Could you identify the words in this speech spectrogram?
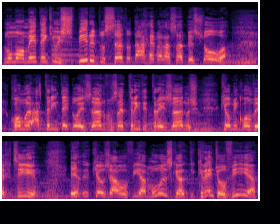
no momento em que o Espírito Santo dá a revelação à pessoa. Como há 32 anos, você 33 anos que eu me converti, que eu já ouvia música, de crente ouvia,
